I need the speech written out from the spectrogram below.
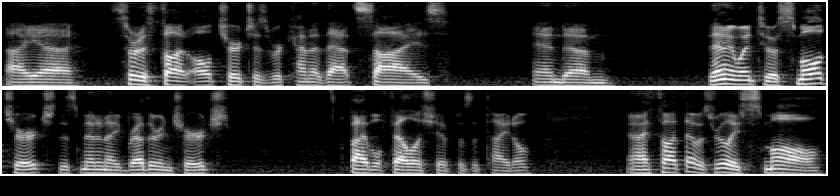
I uh, sort of thought all churches were kind of that size. And um, then I went to a small church, this Mennonite Brethren church, Bible Fellowship was the title. And I thought that was really small.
